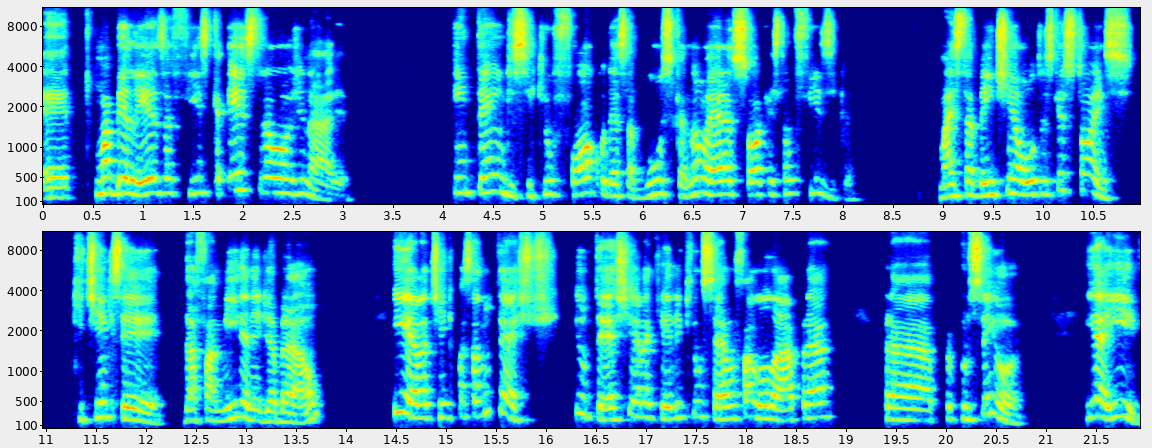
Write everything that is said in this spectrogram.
é, uma beleza física extraordinária. Entende-se que o foco dessa busca não era só a questão física, mas também tinha outras questões que tinha que ser da família né, de Abraão e ela tinha que passar no teste. E o teste era aquele que o servo falou lá para o Senhor. E aí,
